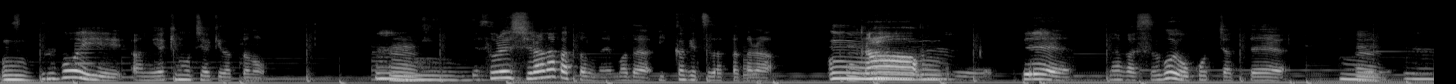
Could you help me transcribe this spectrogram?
うん。すごいあのやきもち焼きだったの。うんでそれ知らなかったのねまだ1ヶ月だったから。うん。でなんかすごい怒っちゃってうん。うんうん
